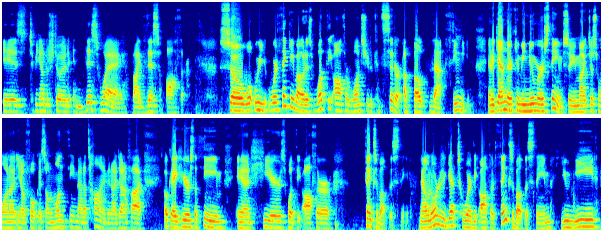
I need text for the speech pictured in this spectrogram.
is to be understood in this way by this author. So what we, we're thinking about is what the author wants you to consider about that theme. And again, there can be numerous themes. So you might just want to you know, focus on one theme at a time and identify, okay, here's the theme and here's what the author thinks about this theme. Now, in order to get to where the author thinks about this theme, you need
